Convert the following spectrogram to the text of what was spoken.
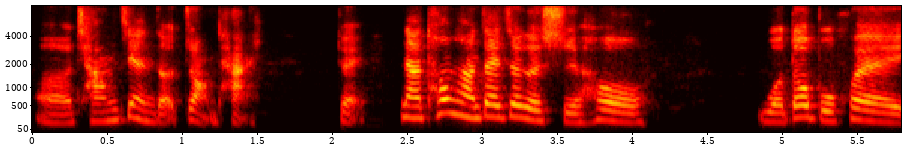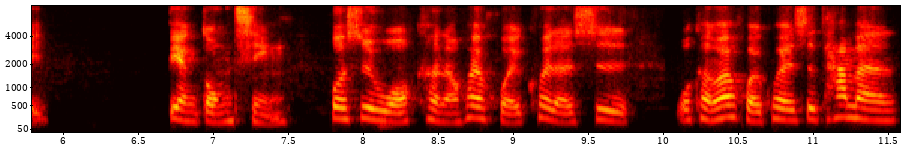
呃常见的状态。对，那通常在这个时候，我都不会变公情，或是我可能会回馈的是，我可能会回馈的是，他们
